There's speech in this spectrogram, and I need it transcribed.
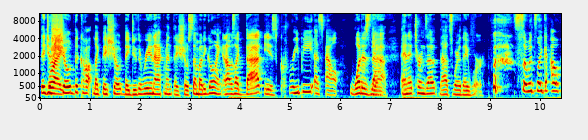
They just Right. showed the cop, like they showed, they do the reenactment, they show somebody going, and I was like, that is creepy as hell. What is that? Yeah. And it turns out that's where they were. so it's like how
